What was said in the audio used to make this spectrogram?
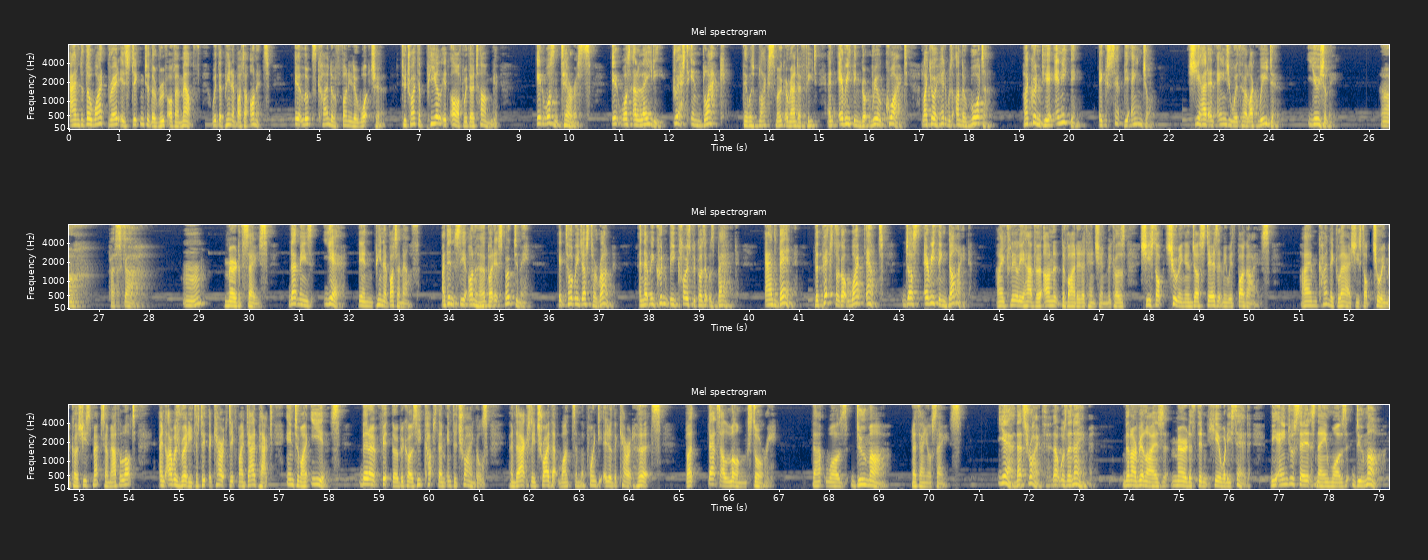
and the white bread is sticking to the roof of her mouth with the peanut butter on it. It looks kind of funny to watch her, to try to peel it off with her tongue. It wasn't terrorists. It was a lady dressed in black. There was black smoke around her feet, and everything got real quiet, like your head was underwater. I couldn't hear anything except the angel. She had an angel with her like we do, usually. Oh, Pascal. Hmm? Meredith says. That means yeah in peanut butter mouth. I didn't see it on her, but it spoke to me. It told me just to run, and that we couldn't be close because it was bad. And then, the pet store got wiped out. Just everything died. I clearly have her undivided attention because she stopped chewing and just stares at me with bug eyes. I'm kinda glad she stopped chewing because she smacks her mouth a lot, and I was ready to stick the carrot sticks my dad packed into my ears. They don't fit though because he cuts them into triangles, and I actually tried that once and the pointy edge of the carrot hurts. But that's a long story. That was Dumas, Nathaniel says. Yeah, that's right, that was the name. Then I realize Meredith didn't hear what he said. The angel said its name was Dumas.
